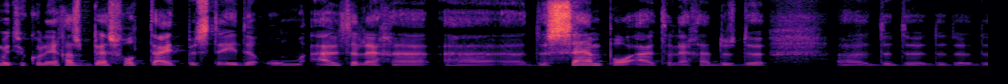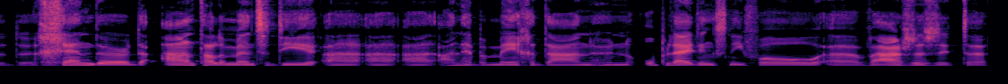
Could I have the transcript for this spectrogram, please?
met uw collega's best wel tijd besteden om uit te leggen, de sample uit te leggen. Dus de, de, de, de, de, de gender, de aantallen mensen die uh, aan hebben meegedaan, hun opleidingsniveau, uh, waar ze zitten.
